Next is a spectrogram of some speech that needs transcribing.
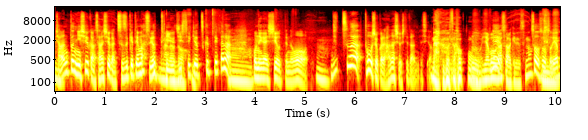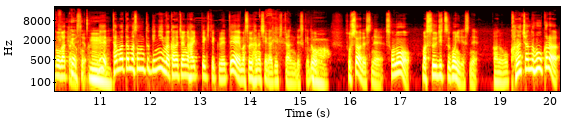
ちゃんと2週間、3週間続けてますよっていう実績を作ってからうん。お願いしようっていうのを、うん。実は当初から話をしてたんですよ。なるほど。うん。うん。野望があったわけですな。そうそうそう、野望があったんですよ。うん。で、たまたまその時に、まあ、かなちゃんが入ってきてくれて、まあ、そういう話ができたんですけど、あ。そしたらですね、その、まあ、数日後にですね、あの、かなちゃんの方から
